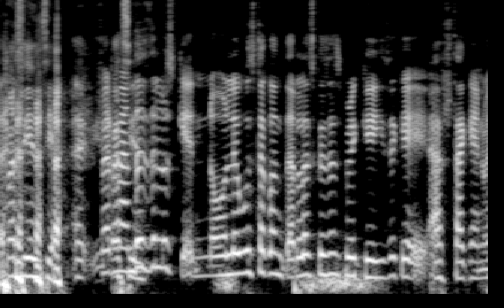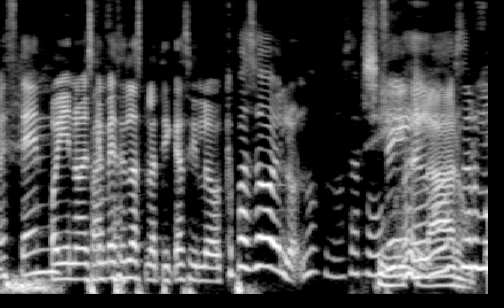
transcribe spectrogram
ay, paciencia. ay, Fernanda paciencia. es de los que no le gusta contar las cosas porque dice que hasta que no estén. Oye, no, es que en pasa. veces las platicas y lo, ¿qué pasó? Y lo, no, pues no se armó. Sí, No, claro. No se armó.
